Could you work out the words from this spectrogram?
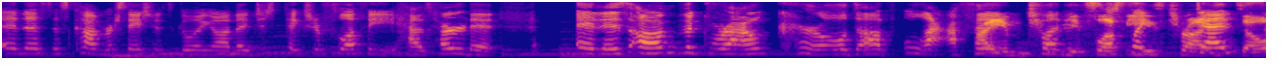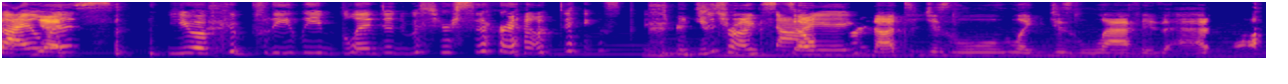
And as this conversation's going on, I just picture Fluffy has heard it and is on the ground curled up laughing. I am tr- but it's Fluffy just, like, is trying dead so silent. yes. You have completely blended with your surroundings. but You're just trying so hard not to just like just laugh his ass off.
